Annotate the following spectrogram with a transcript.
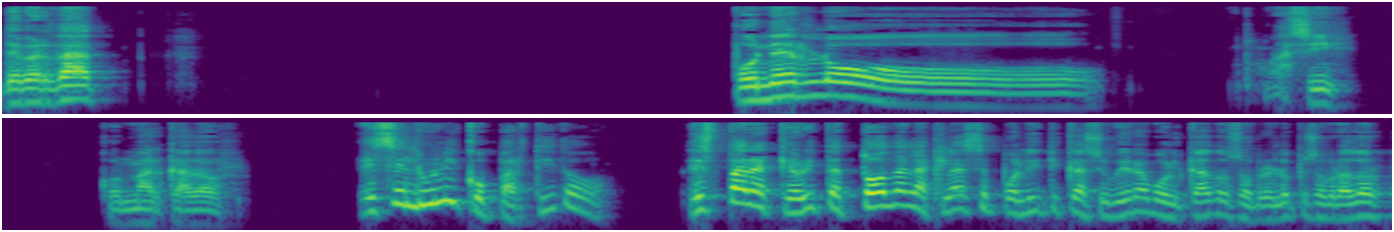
de verdad, ponerlo así, con marcador. Es el único partido. Es para que ahorita toda la clase política se hubiera volcado sobre López Obrador.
